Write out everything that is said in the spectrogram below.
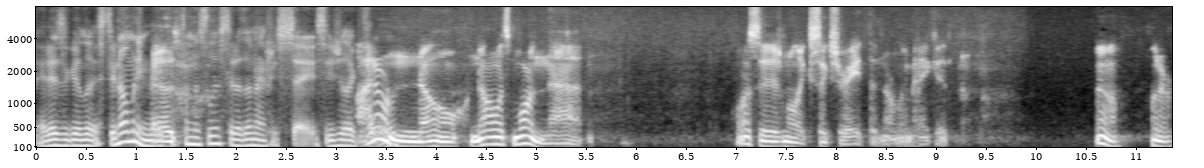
it is a good list. Do you know how many make Yeah. it from this list? It doesn't actually say. It's usually like I don't know. No, it's more than that. I want to say there's more like six or eight that normally make it. Oh, whatever.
